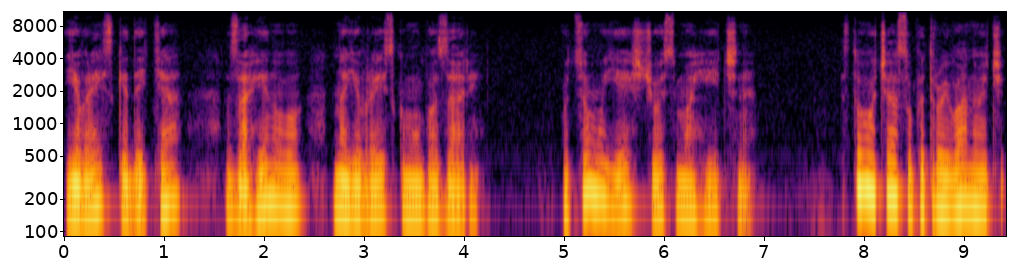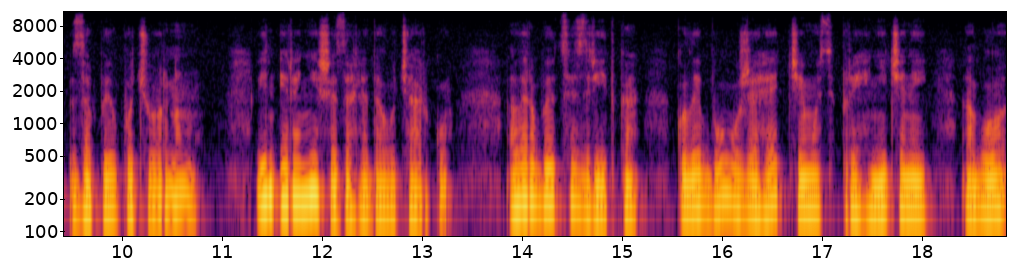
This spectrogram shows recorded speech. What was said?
Єврейське дитя загинуло на єврейському базарі. У цьому є щось магічне. З того часу Петро Іванович запив по чорному. Він і раніше заглядав у чарку, але робив це зрідка, коли був уже геть чимось пригнічений або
